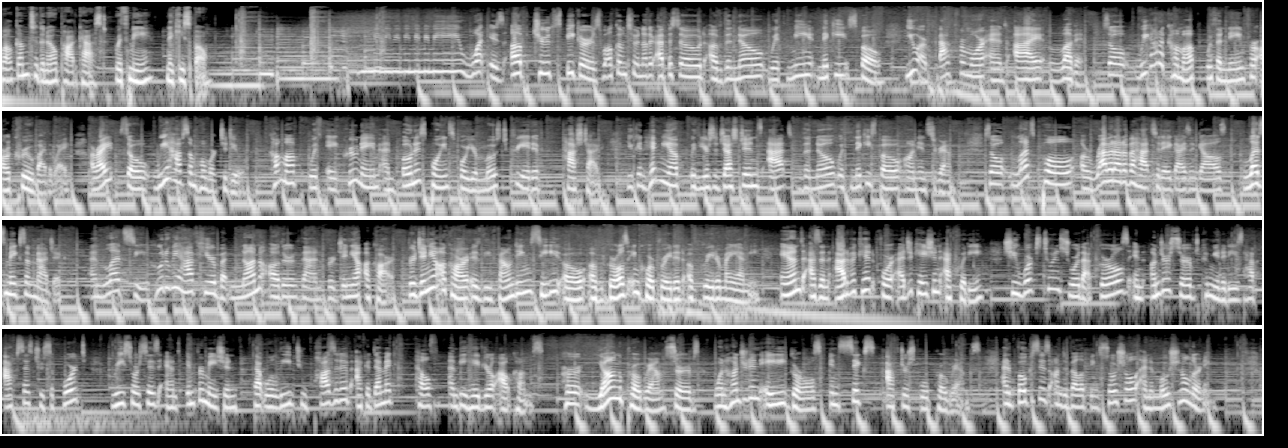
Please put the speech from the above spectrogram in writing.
Welcome to the Know Podcast with me, Nikki Spo. Me, me, me, me, me, me, me. What is up, truth speakers? Welcome to another episode of The Know with me, Nikki Spo. You are back for more, and I love it. So, we got to come up with a name for our crew, by the way. All right. So, we have some homework to do. Come up with a crew name and bonus points for your most creative hashtag. You can hit me up with your suggestions at The Know with Nikki Spo on Instagram. So let's pull a rabbit out of a hat today, guys and gals. Let's make some magic. And let's see, who do we have here but none other than Virginia Akar? Virginia Akar is the founding CEO of Girls Incorporated of Greater Miami. And as an advocate for education equity, she works to ensure that girls in underserved communities have access to support, resources, and information that will lead to positive academic, health, and behavioral outcomes. Her Young program serves 180 girls in six after school programs and focuses on developing social and emotional learning.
